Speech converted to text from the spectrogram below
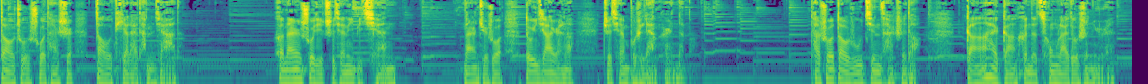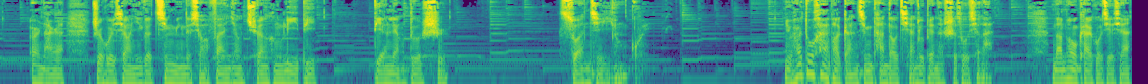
到处说她是倒贴来他们家的。和男人说起之前那笔钱。男人却说：“都一家人了，这钱不是两个人的吗？”他说到如今才知道，敢爱敢恨的从来都是女人，而男人只会像一个精明的小贩一样权衡利弊，掂量得失，算计盈亏。女孩都害怕感情谈到钱就变得世俗起来，男朋友开口借钱，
